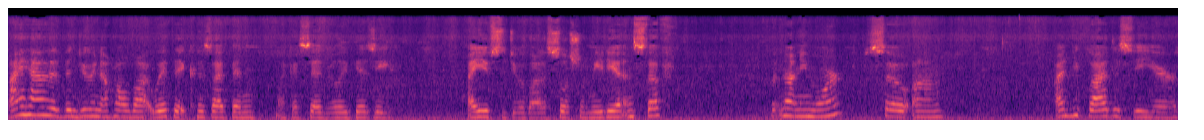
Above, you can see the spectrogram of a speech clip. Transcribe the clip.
I haven't been doing a whole lot with it because I've been, like I said, really busy. I used to do a lot of social media and stuff, but not anymore. So, um, I'd be glad to see your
